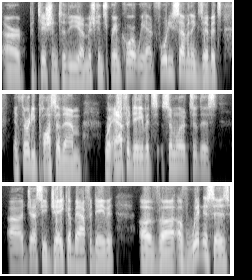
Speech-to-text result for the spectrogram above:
our petition to the uh, Michigan Supreme Court, we had 47 exhibits and 30 plus of them were affidavits similar to this uh, Jessy Jacob affidavit of, uh, of witnesses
